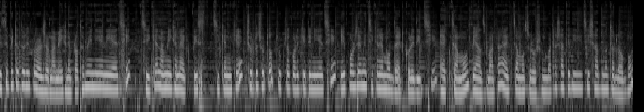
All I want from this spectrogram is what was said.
রেসিপিটা তৈরি করার জন্য আমি এখানে প্রথমে নিয়ে নিয়েছি চিকেন আমি এখানে এক পিস চিকেনকে ছোট ছোট টুকরা করে কেটে নিয়েছি। এই পর্যায়ে আমি চিকেনের মধ্যে অ্যাড করে দিচ্ছি এক চামচ পেঁয়াজ বাটা, এক চামচ রসুন বাটা, সাথে দিয়ে দিচ্ছি স্বাদ মতো লবণ।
